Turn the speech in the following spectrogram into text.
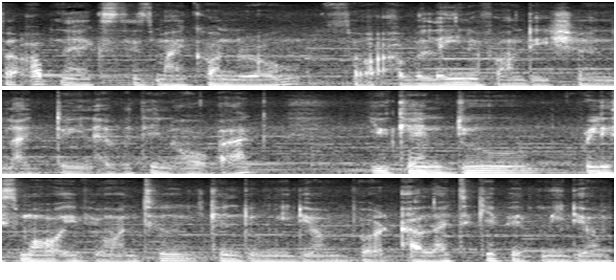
So up next is my cornrow. So I'll be laying a foundation, like doing everything all back. You can do really small if you want to. You can do medium, but I like to keep it medium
